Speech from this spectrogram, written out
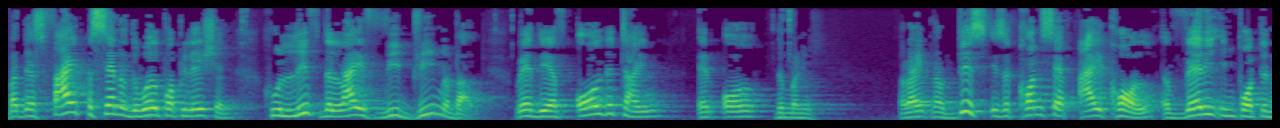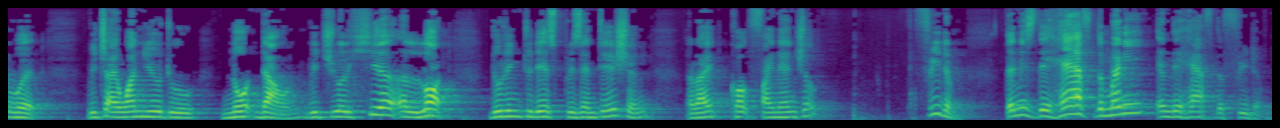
But there's 5% of the world population who live the life we dream about, where they have all the time and all the money. Alright, now this is a concept I call a very important word, which I want you to note down, which you will hear a lot during today's presentation, alright, called financial freedom. That means they have the money and they have the freedom.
